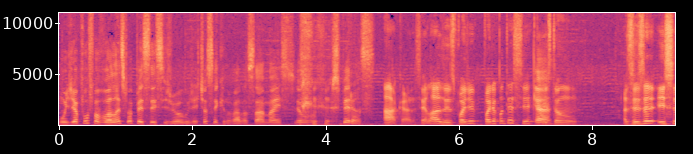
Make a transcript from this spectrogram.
Um dia, por favor, lance pra PC esse jogo, gente. Eu sei que não vai lançar, mas eu esperança. Ah, cara, sei lá, às vezes pode, pode acontecer. É. Às vezes é- isso,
